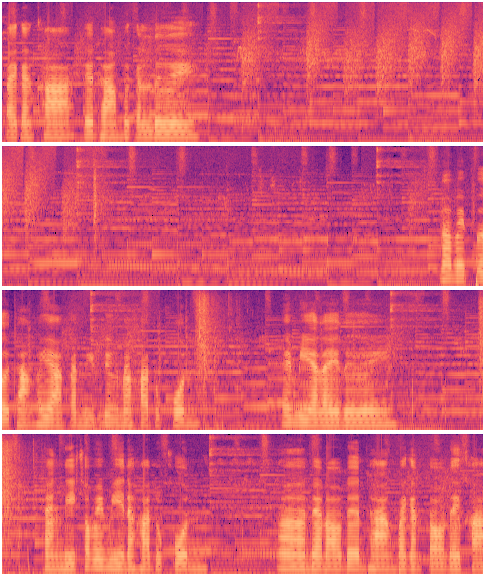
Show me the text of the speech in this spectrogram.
ไปกันค่ะเดินทางไปกันเลยเราไปเปิดถังขยะกันนิดนึงนะคะ ทุกคนไม่มีอะไรเลยถังนี้ก็ไม่มีนะคะ ทุกคนเเดี๋ยวเราเดินทางไปกันต่อเลยค่ะ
